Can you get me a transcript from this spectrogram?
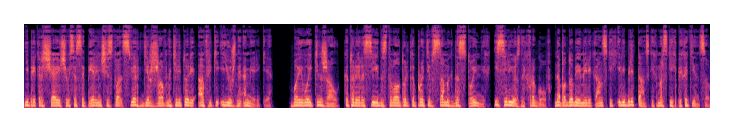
Непрекращающегося соперничества сверхдержав на территории Африки и Южной Америки. Боевой кинжал, который Россия доставала только против самых достойных и серьезных врагов, наподобие американских или британских морских пехотинцев.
